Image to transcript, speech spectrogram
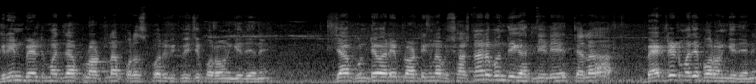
ग्रीन बेल्टमधल्या प्लॉटला परस्पर विक्रीची परवानगी देणे. ज्या गुंटेवारी प्लॉटिंगला शासनाने बंदी घातलेली आहे त्याला बॅकडेटमध्ये परवानगी देणे.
